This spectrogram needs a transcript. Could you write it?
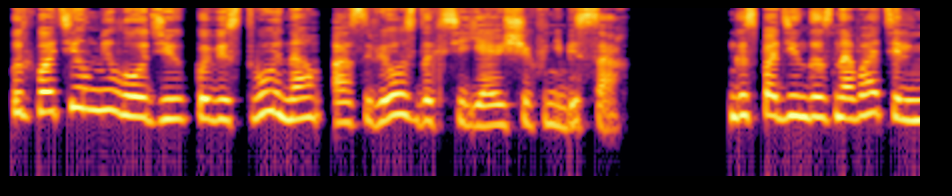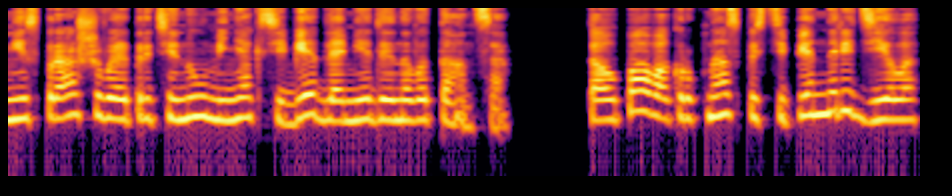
подхватил мелодию, повествуя нам о звездах, сияющих в небесах. Господин дознаватель, не спрашивая, притянул меня к себе для медленного танца. Толпа вокруг нас постепенно редела,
